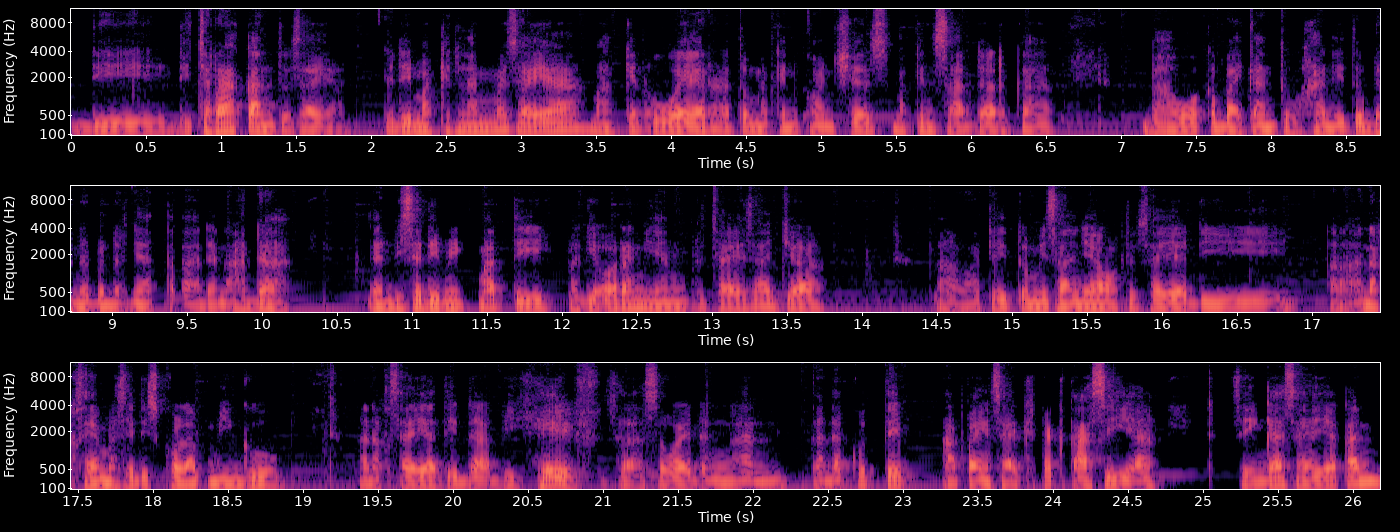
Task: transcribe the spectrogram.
di dicerahkan tuh saya. Jadi makin lama saya makin aware atau makin conscious, makin sadar ke bahwa kebaikan Tuhan itu benar-benar nyata dan ada dan bisa dinikmati bagi orang yang percaya saja. Nah, waktu itu misalnya waktu saya di uh, anak saya masih di sekolah minggu, anak saya tidak behave sesuai dengan tanda kutip apa yang saya ekspektasi ya, sehingga saya kan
